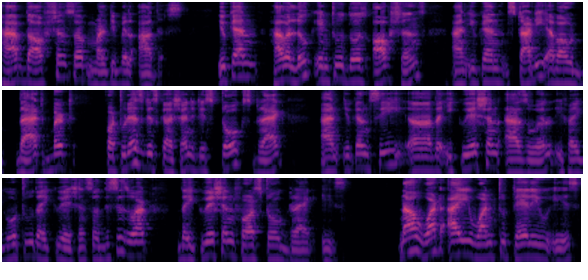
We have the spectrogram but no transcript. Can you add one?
have the options of multiple others. You can have a look into those options and you can study about that but for today's discussion it is Stokes drag and you can see uh, the equation as well if I go to the equation so this is what the equation for Stokes drag is. Now what I want to tell you is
